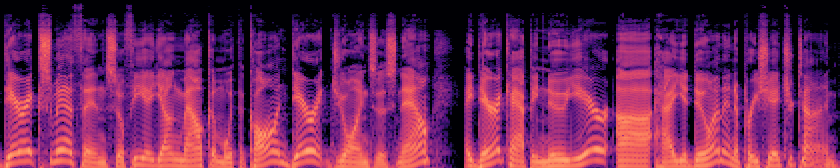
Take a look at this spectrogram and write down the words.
Derek Smith and Sophia Young Malcolm with the call, and Derek joins us now. Hey, Derek, happy New Year. Uh, how you doing? And appreciate your time.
